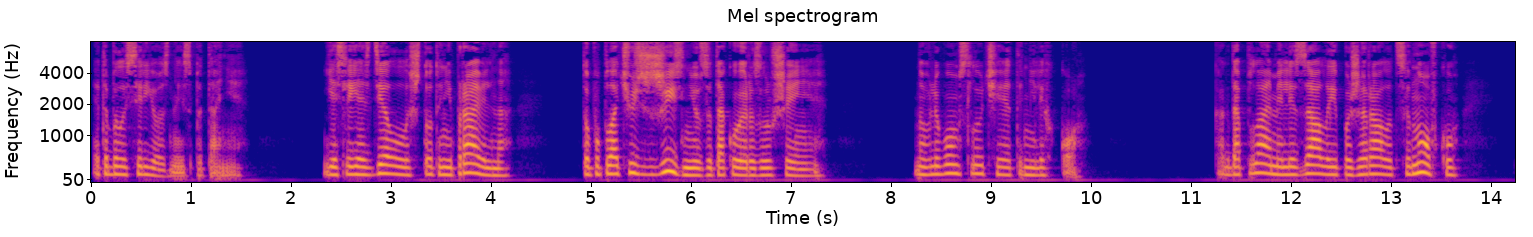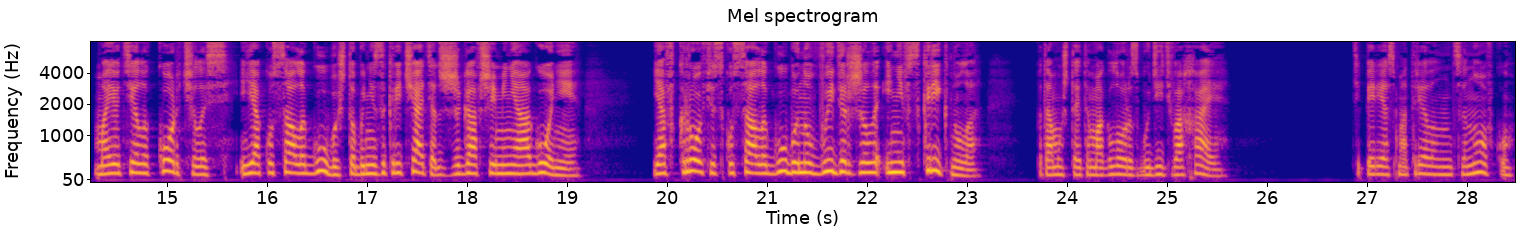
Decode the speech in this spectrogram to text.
Это было серьезное испытание. Если я сделала что-то неправильно, то поплачусь жизнью за такое разрушение. Но в любом случае это нелегко. Когда пламя лизало и пожирало циновку, мое тело корчилось, и я кусала губы, чтобы не закричать от сжигавшей меня агонии. Я в кровь искусала губы, но выдержала и не вскрикнула потому что это могло разбудить вахае. Теперь я смотрела на циновку,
